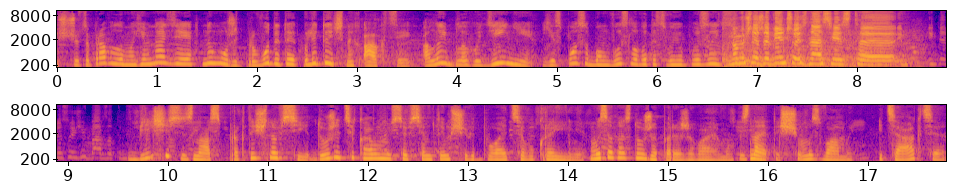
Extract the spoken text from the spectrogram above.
що за правилами гімназії не можуть проводити політичних акцій, але й благодійні є способом висловити свою позицію. No myślę, że większość z nas jest, e, in- interesuje się bardzo tym. Більшість із нас, практично всі, дуже цікавимося всім тим, що відбувається в Україні. Ми за вас дуже переживаємо. Знайте, що ми з вами, і ця акція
